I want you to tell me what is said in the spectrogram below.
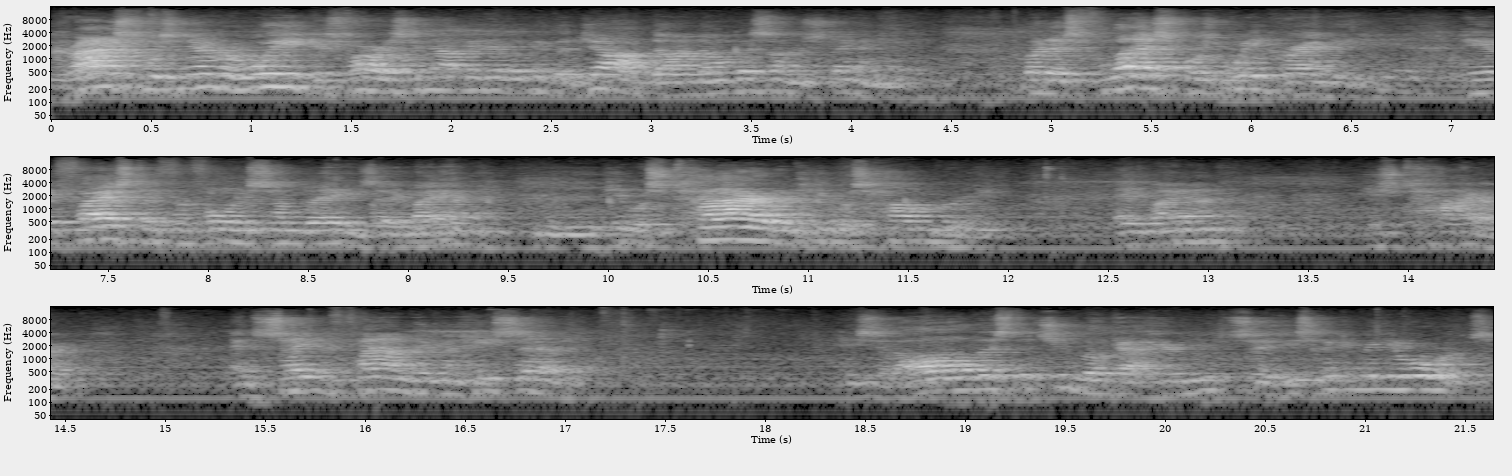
Christ was never weak as far as not being able to get the job done, don't misunderstand me. But his flesh was weak, Randy. He had fasted for forty some days, amen. Mm-hmm. He was tired and he was hungry, amen. He's tired. And Satan found him and he said, he said, all this that you look out here, you see, he said, it can be yours.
